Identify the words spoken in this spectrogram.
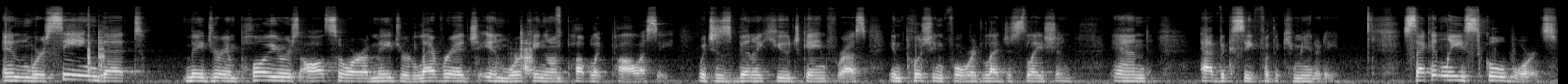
And we're seeing that major employers also are a major leverage in working on public policy, which has been a huge gain for us in pushing forward legislation and advocacy for the community. Secondly, school boards.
